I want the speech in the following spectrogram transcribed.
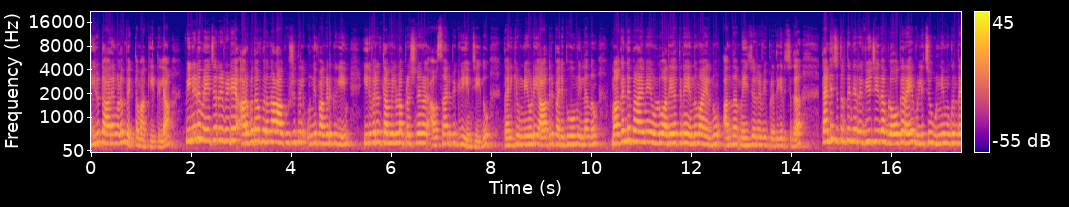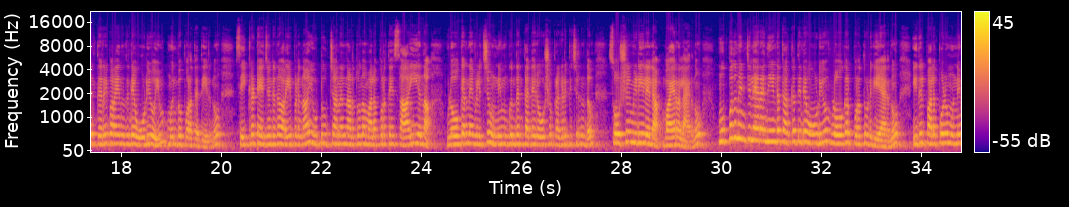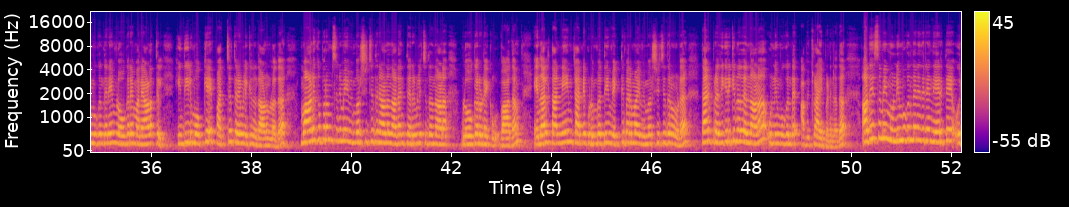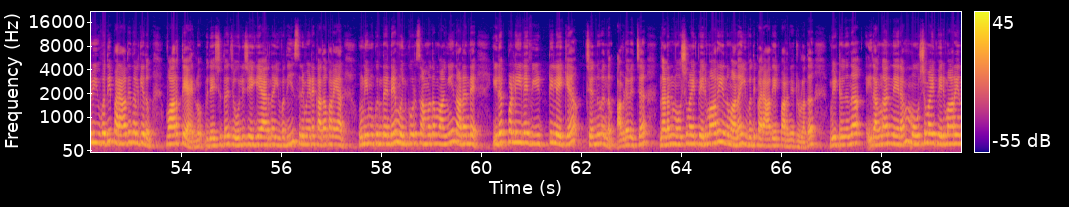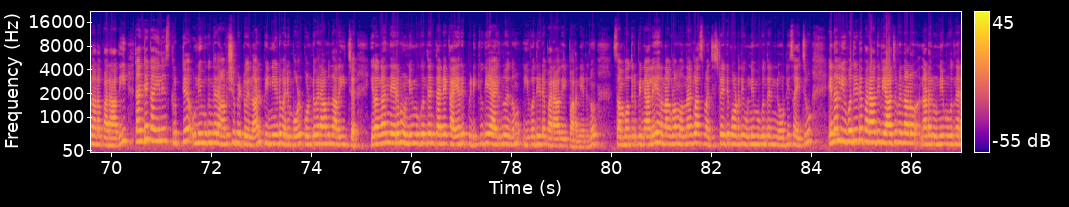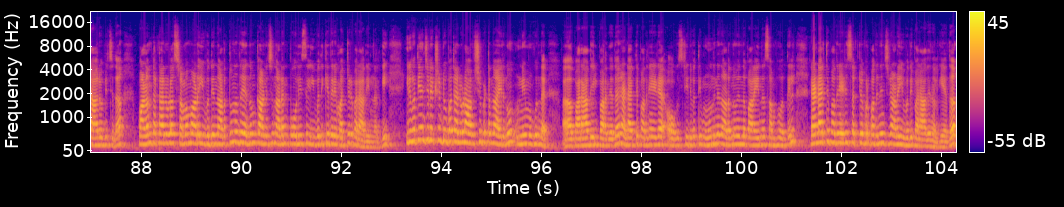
ഇരു താരങ്ങളും വ്യക്തമാക്കിയിട്ടില്ല. പിന്നീട് മേജർ രവിയുടെ അറുപതാം പിറന്നാൾ ആഘോഷത്തിൽ ഉണ്ണി പങ്കെടുക്കുകയും ഇരുവരും തമ്മിലുള്ള പ്രശ്നങ്ങൾ അവസാനിപ്പിക്കുകയും ചെയ്തു. തനിക്ക് ഉണ്ണിയോട് യാതൊരു പരിഭവവും ഇല്ലെന്നും മകന്റെ പ്രായമേ ഉള്ളൂ അദ്ദേഹത്തിന് എന്നുമായിരുന്നു അന്ന് മേജർ രവി പ്രതികരിച്ചത്. തന്റെ ചിത്രത്തിന്റെ റിവ്യൂ ചെയ്ത വ്ലോഗറെ വിളിച്ച് ഉണ്ണി മുകുന്ദൻ തെറി പറയുന്നതിന്റെ ഓഡിയോയും മുൻപ് പുറത്തെത്തിയിരുന്നു. സീക്രട്ട് ഏജന്റ് എന്ന് അറിയപ്പെടുന്ന യൂട്യൂബ് ചാനൽ നടത്തുന്ന മലപ്പുറത്തെ സായി എന്ന വ്ലോഗറിനെ വിളിച്ച് ഉണ്ണി മുകുന്ദൻ തന്റെ രോഷം പ്രകടിപ്പിച്ചിരുന്നതും സോഷ്യൽ മീഡിയയിലെല്ലാം വൈറലായിരുന്നു. മുപ്പത് മിനിറ്റിലേറെ നീണ്ട തർക്കത്തിന്റെ ഓഡിയോ വ്ലോഗർ പുറത്തുവിടുകയായിരുന്നു. ഇതിൽ പലപ്പോഴും ഉണ്ണി മുകുന്ദനെ വ്ലോഗറെ മലയാളത്തിൽ ഹിന്ദിയിലും ഒക്കെ പച്ച തെറിവിളിക്കുന്നതാണുള്ളത്. മാളികപ്പുറം സിനിമയെ വിമർശിച്ചതിനാണ് നടൻ തെറിവിളിച്ചതെന്നാണ് വ്ലോഗറുടെ കു- വാദം. എന്നാൽ തന്നെയും തന്റെ കുടുംബത്തെയും വ്യക്തിപരമായി വിമർശിച്ചതിനോട് താൻ പ്രതികരിക്കുന്നതെന്നാണ് ഉണ്ണി മുകുന്ദൻ അഭിപ്രായപ്പെടുന്നത്. അതേസമയം ഉണ്ണി മുകുന്ദനെതിരെ നേരത്തെ ഒരു യുവതി പരാതി നൽകിയതും വാർത്തയായിരുന്നു. വിദേശത്ത് ജോലി ചെയ്യുകയായിരുന്ന യുവതി സിനിമയുടെ കഥ പറയാൻ ഉണ്ണി മുകുന്ദന്റെ മുൻകൂർ സമ്മതം വാങ്ങി നടന്റെ ഇടപ്പള്ളിയിലെ വീട്ടിലേക്ക് ചെന്നുവെന്നും അവിടെ വെച്ച് നടൻ മോശമായി പെരുമാറിയെന്നുമാണ് യുവതി പരാതിയിൽ പറഞ്ഞിട്ടുള്ളത്. വീട്ടിൽ നിന്ന് ഇറങ്ങാൻ നേരം മോശമായി പെരുമാറിയെന്നാണ് പരാതി. തന്റെ കയ്യിലെ സ്ക്രിപ്റ്റ് ഉണ്ണി മുകുന്ദൻ ആവശ്യപ്പെട്ടു എന്നാൽ പിന്നീട് വരുമ്പോൾ കൊണ്ടുവരാമെന്ന് അറിയിച്ച് ഇറങ്ങാൻ നേരം ഉണ്ണി മുകുന്ദൻ തന്നെ കയറി പിടിക്കുകയായിരുന്നു എന്നും യുവതിയുടെ പരാതിയിൽ പറഞ്ഞിരുന്നു. സംഭവത്തിന് പിന്നാലെ എറണാകുളം ഒന്നാം ക്ലാസ് മജിസ്ട്രേറ്റ് കോടതി ഉണ്ണി മുകുന്ദൻ നോട്ടീസ് അയച്ചു. എന്നാൽ യുവതിയുടെ പരാതി വ്യാജമെന്നാണ് നടൻ ഉണ്ണി മുകുന്ദൻ ആരോപിച്ചത്. പണം തട്ടാനുള്ള ശ്രമമാണ് യുവതി നടത്തുന്നത് എന്നും കാണിച്ച് നടൻ പോലീസിൽ യുവതിക്കെതിരെ മറ്റൊരു പരാതിയും നൽകി. ഇരുപത്തിയഞ്ച് ലക്ഷം രൂപ തന്നോട് ആവശ്യപ്പെട്ടെന്നായിരുന്നു ഉണ്ണി മുകുന്ദൻ പരാതിയിൽ പറഞ്ഞത്. രണ്ടായിരത്തി പതിനേഴ് ഓഗസ്റ്റ് ഇരുപത്തി മൂന്നിന് നടന്നുവെന്ന് പറയുന്ന സംഭവത്തിൽ രണ്ടായിരത്തി പതിനേഴ് സെപ്റ്റംബർ പതിനഞ്ചിനാണ് യുവതി പരാതി നൽകിയത്.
